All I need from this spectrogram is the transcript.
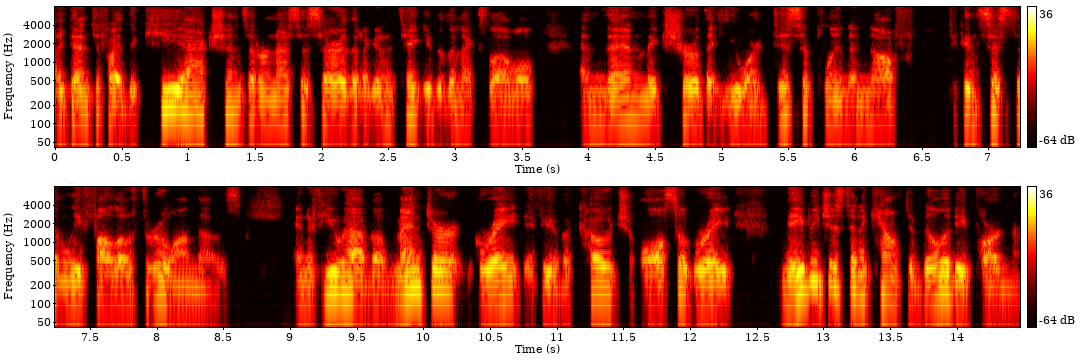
identify the key actions that are necessary that are going to take you to the next level, and then make sure that you are disciplined enough to consistently follow through on those. And if you have a mentor, great. If you have a coach, also great. Maybe just an accountability partner.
